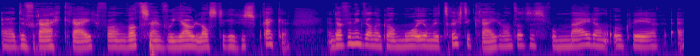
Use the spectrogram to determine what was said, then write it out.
uh, de vraag krijg van wat zijn voor jou lastige gesprekken? En dat vind ik dan ook wel mooi om weer terug te krijgen, want dat is voor mij dan ook weer uh,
